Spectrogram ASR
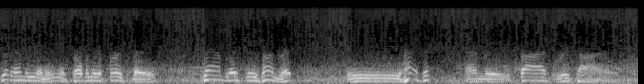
good in the inning. It's over near first base. Chambliss is under it. He has it, and the side retires.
